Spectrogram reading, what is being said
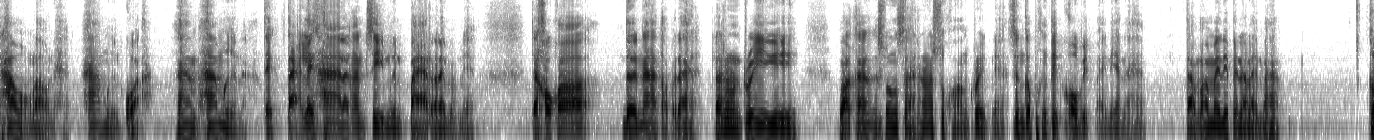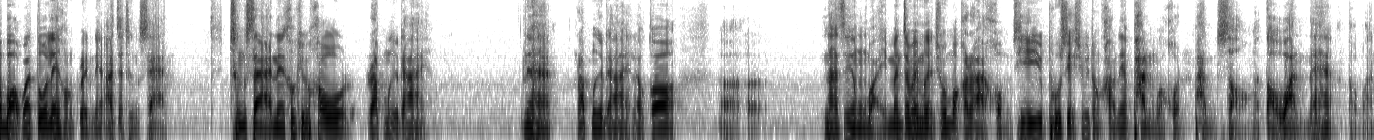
เท่าของเราเนี่ยห้าหมื่นกว่าห้าห้าหมื่นอะแต่แต่เลขห้าแล้วกันสี่หมื่นแปดอะไรแบบเนี้ยแต่เขาก็เดินหน้าต่อไปได้ รัฐมนตรีว่าการกระทรวงสาธารณสุขของอังกฤษเนี่ยซึ่งก็เพิ่งติดโควิดไปเนี่ยนะฮะแต่ว่าไม่ได้เป็นอะไรมาก ก็บอกว่าตัวเลขของอังกฤษเนี่ยอาจจะถึงแสน ถึงแสนเนี่ยเขาคิดว่าเขารับมือได้นะฮะ รับมือได้ แล้วก็น่าจะยังไหว มันจะไม่เหมือนช่วงมกราคมที่ผู้เสียชีวิตของเขาเนี่ยพันกว่าคนพันสองต่อวันนะฮะต่อวัน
